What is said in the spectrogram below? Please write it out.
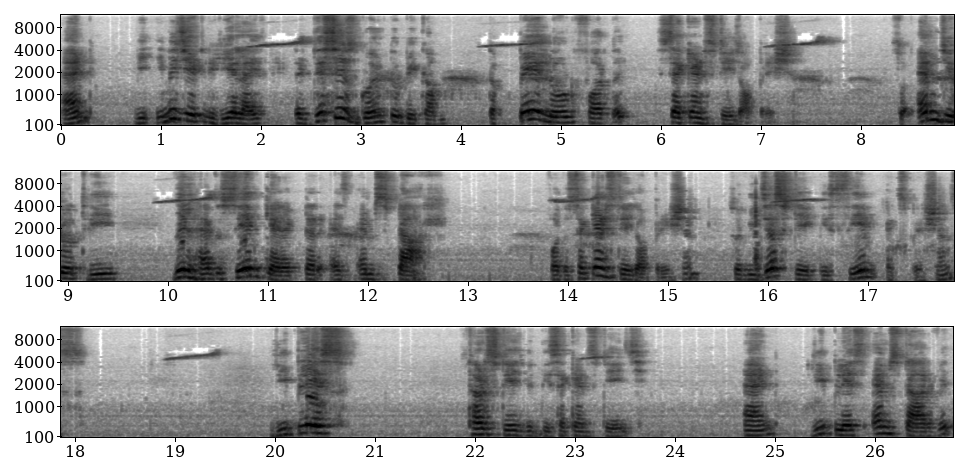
And we immediately realize that this is going to become the payload for the second stage operation. So M03 will have the same character as M star for the second stage operation. So we just take the same expressions, replace third stage with the second stage and replace M star with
